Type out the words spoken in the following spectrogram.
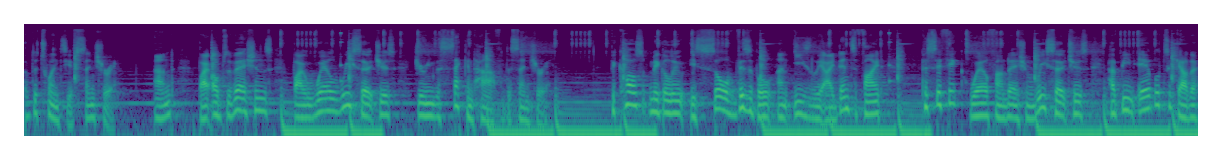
of the 20th century, and by observations by whale researchers during the second half of the century. Because Migaloo is so visible and easily identified, Pacific Whale Foundation researchers have been able to gather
